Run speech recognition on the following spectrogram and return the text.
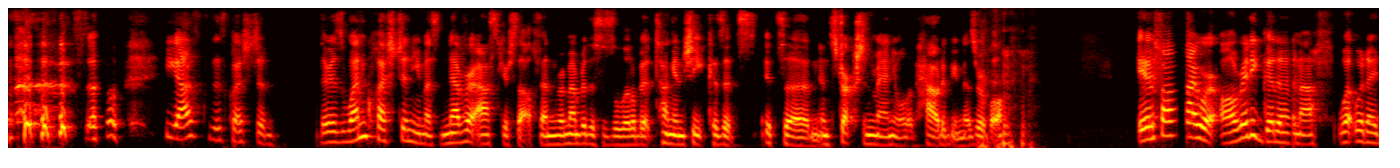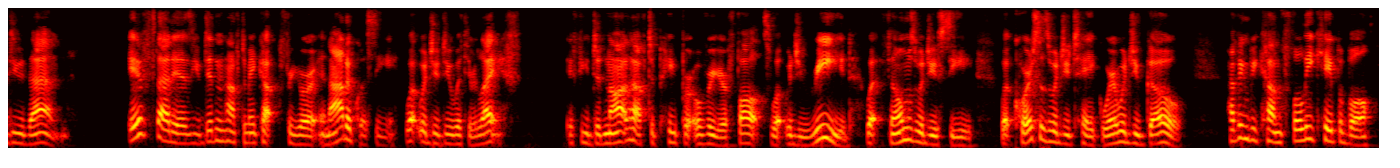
so he asks this question. There is one question you must never ask yourself, and remember this is a little bit tongue in cheek because it's it's an instruction manual of how to be miserable. If I were already good enough, what would I do then? If that is, you didn't have to make up for your inadequacy, what would you do with your life? If you did not have to paper over your faults, what would you read? What films would you see? What courses would you take? Where would you go? Having become fully capable,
